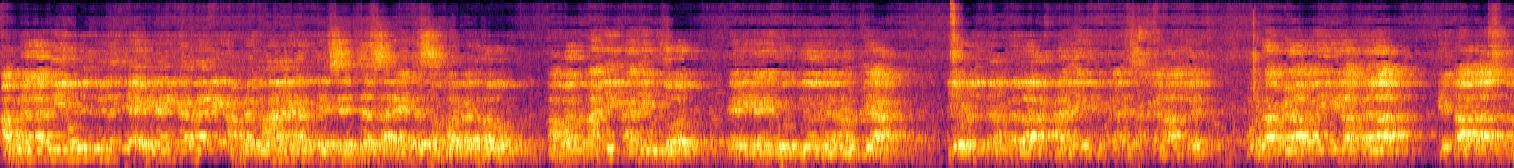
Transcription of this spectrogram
आपल्याला मी एवढीच विनंती या ठिकाणी करणार आहे. आपल्या महानगराध्यक्षांच्या साऱ्यांच्या संपर्कात राहू. आपण अधिक अधिक जोर त्या ठिकाणी भूत नियोजनावर द्या एवढंच मी आपल्याला आज या निमित्ताने सांगायला आलोय. मोठा मेळावा देखील आपल्याला घेता आला असता.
